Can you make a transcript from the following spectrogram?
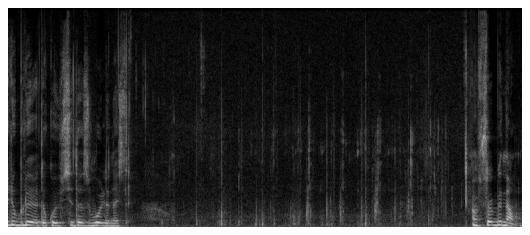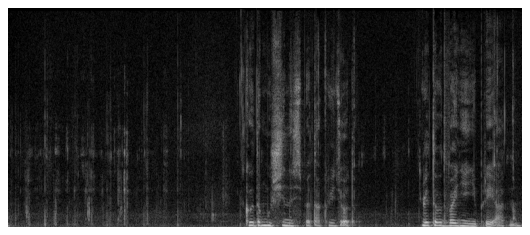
Не люблю я такой вседозволенность. Особенно, когда мужчина себя так ведет. Это вдвойне неприятно.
